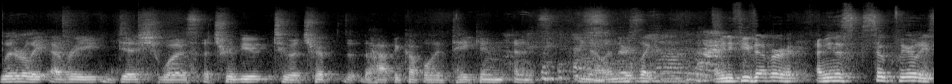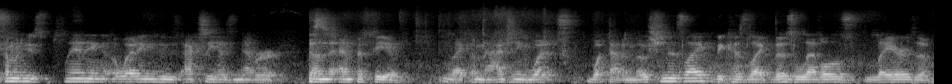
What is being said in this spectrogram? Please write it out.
literally every dish was a tribute to a trip that the happy couple had taken, and it's you know, and there's like, I mean, if you've ever, I mean, this so clearly someone who's planning a wedding who actually has never done the empathy of like imagining what it's what that emotion is like because like those levels layers of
